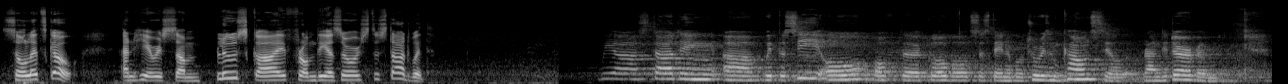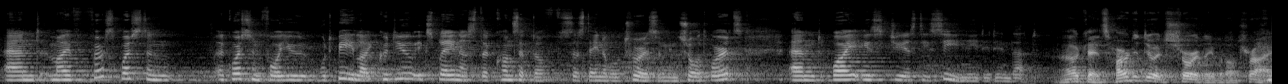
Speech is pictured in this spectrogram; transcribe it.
So let's go. And here is some blue sky from the Azores to start with. We are starting uh, with the CEO of the Global Sustainable Tourism Council, Randy Durband. And my first question, a question for you would be like, could you explain us the concept of sustainable tourism in short words? And why is GSTC needed in that? Okay, it's hard to do it shortly, but I'll try.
